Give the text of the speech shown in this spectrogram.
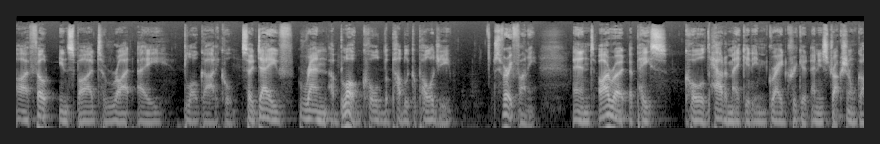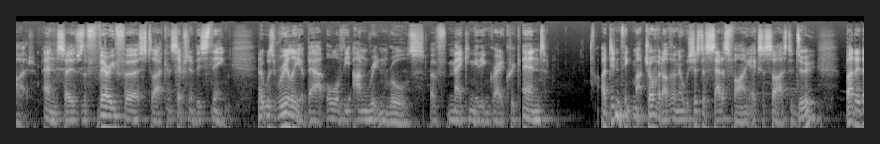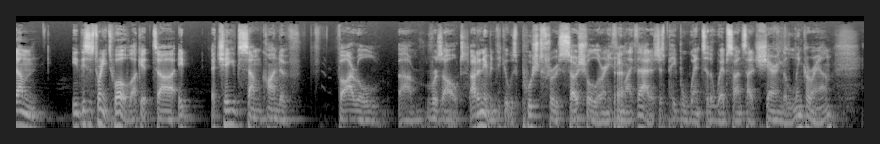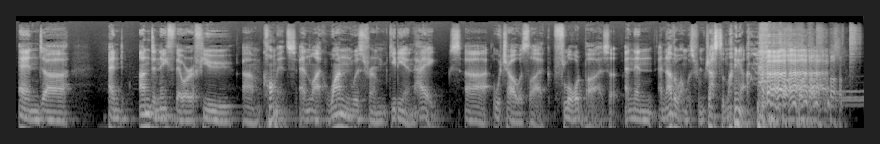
I felt inspired to write a blog article. So Dave ran a blog called The Public Apology. It's very funny. And I wrote a piece called How to Make It in Grade Cricket, an instructional guide. And so it was the very first uh, conception of this thing. And it was really about all of the unwritten rules of making it in grade cricket. And I didn't think much of it other than it was just a satisfying exercise to do. But it um, it, this is 2012. Like it, uh, it achieved some kind of viral um, result. I don't even think it was pushed through social or anything like that. It's just people went to the website and started sharing the link around, and uh, and underneath there were a few um, comments, and like one was from Gideon Haigh, uh, which I was like floored by, so, and then another one was from Justin Langer.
